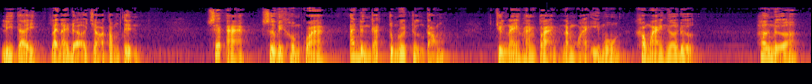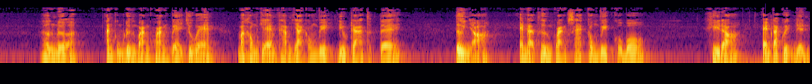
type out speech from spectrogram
Lý Tây lại nói đỡ cho Tống Tin. Sếp à, sự việc hôm qua, anh đừng trách trung đội trưởng Tống. Chuyện này hoàn toàn nằm ngoài ý muốn, không ai ngờ được. Hơn nữa, hơn nữa, anh cũng đừng băn khoăn về chú em mà không cho em tham gia công việc điều tra thực tế. Từ nhỏ, em đã thường quan sát công việc của bố. Khi đó, em đã quyết định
